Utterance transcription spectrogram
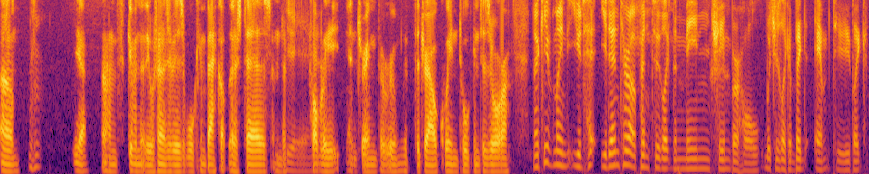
Um, Mhm. Yeah, and given that the alternative is walking back up those stairs and Yeah. probably entering the room with the Drow Queen talking to Zora. Now keep in mind, you'd you'd enter up into like the main chamber hall, which is like a big empty, like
